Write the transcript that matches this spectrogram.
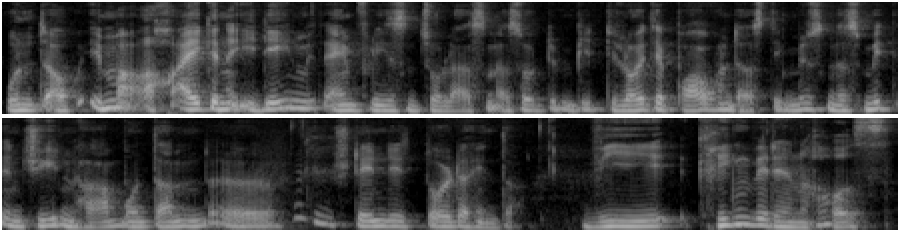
und auch immer auch eigene Ideen mit einfließen zu lassen. Also die, die Leute brauchen das, die müssen das mit entschieden haben und dann äh, stehen die toll dahinter. Wie kriegen wir den raus?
